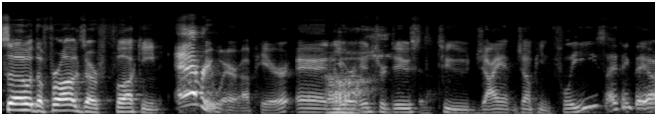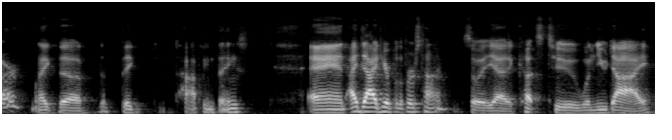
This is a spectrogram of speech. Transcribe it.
So the frogs are fucking everywhere up here, and oh, you're ah, introduced yeah. to giant jumping fleas. I think they are like the the big hopping things. And I died here for the first time. So yeah, it cuts to when you die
